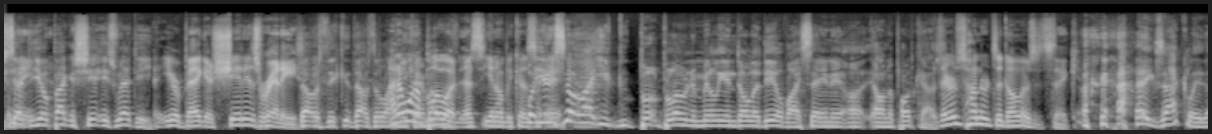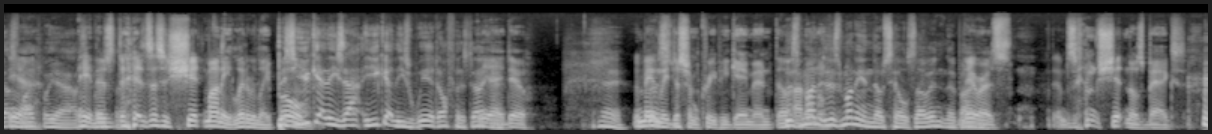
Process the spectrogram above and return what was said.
said they- your bag of shit is ready. Your bag of shit is ready." That was the that was the line. I don't want to blow it. That's you know because But it's uh, not like you've blown a million dollar deal by saying it on, on a podcast. there's hundreds of dollars at stake. exactly. That's yeah, my yeah. hey, there's point. this is shit money, literally. Boom. You get these a- you get these weird offers, don't you? yeah, I do. Yeah. Mainly There's- just from creepy gay men. There's money. know. There's money in those hills, though, isn't there? There is. I'm, I'm shit in those bags. All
